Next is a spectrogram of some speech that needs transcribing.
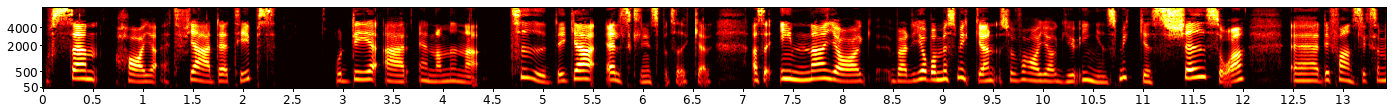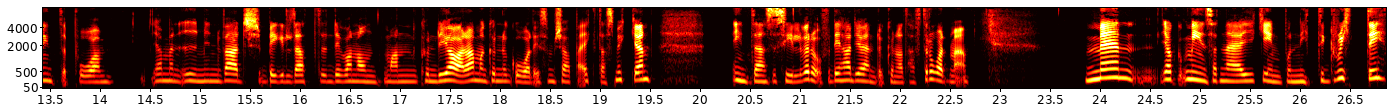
Och sen har jag ett fjärde tips. Och det är en av mina tidiga älsklingsbutiker. Alltså innan jag började jobba med smycken så var jag ju ingen smyckestjej så. Eh, det fanns liksom inte på ja, men i min världsbild att det var något man kunde göra, man kunde gå och liksom köpa äkta smycken. Inte ens i silver då, för det hade jag ändå kunnat haft råd med. Men jag minns att när jag gick in på 90 gritty,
